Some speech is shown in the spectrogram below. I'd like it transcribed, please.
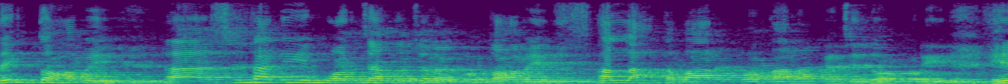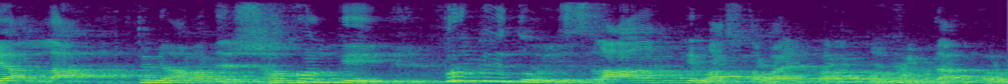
দেখতে হবে সেটা নিয়ে পর্যালোচনা করতে হবে। আল্লাহ ওয়া তাআলার কাছে দোয়া করি, হে আল্লাহ, তুমি আমাদের সকলকে প্রকৃত ইসলামকে বাস্তবায়ন করার তৌফিক দান করো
